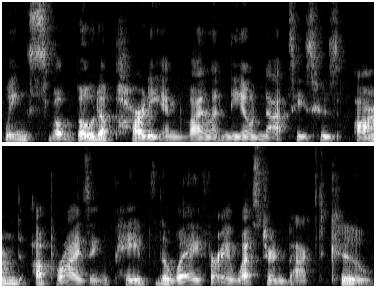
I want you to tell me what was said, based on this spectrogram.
wing Svoboda Party and violent neo Nazis whose armed uprising paved the way for a Western backed coup.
